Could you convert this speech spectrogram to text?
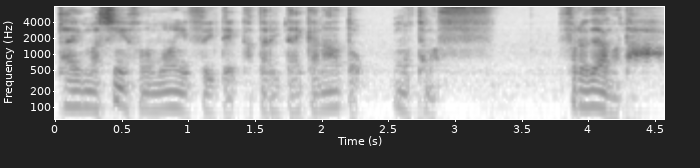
タイムマシンそのものについて語りたいかなと思ってます。それではまた。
